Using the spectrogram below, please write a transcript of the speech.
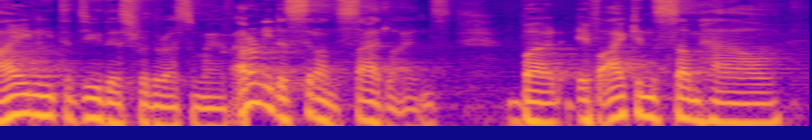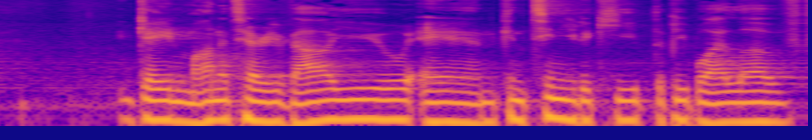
I need to do this for the rest of my life. I don't need to sit on the sidelines, but if I can somehow gain monetary value and continue to keep the people I love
